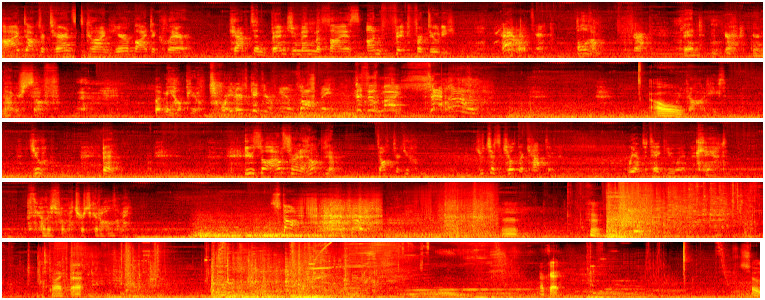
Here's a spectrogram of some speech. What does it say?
I, Dr. Terrence Kyne, hereby declare Captain Benjamin Matthias unfit for duty. Heretic! Hold him. Ben, you're not yourself. Let me help you. Traitors, get your hands off me! This is my ship! Oh. my God, he's... You... Ben. You saw I was trying to help him. Doctor, you... You just killed the captain. We have to take you in. I can't. If the others from the church get a hold of me. Stop! Hmm. Hmm. I like that. Okay. So.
